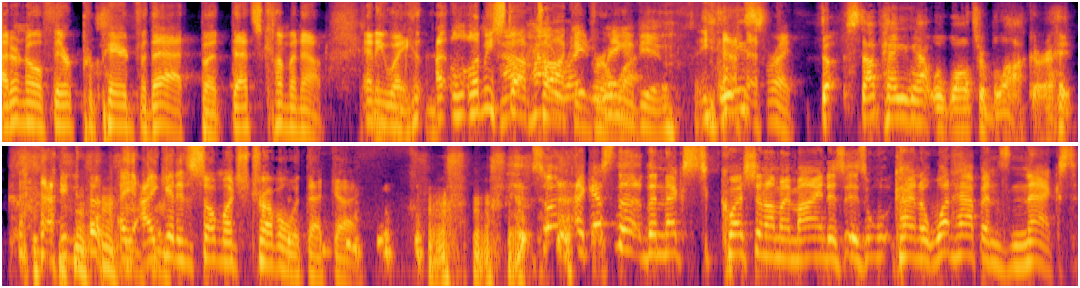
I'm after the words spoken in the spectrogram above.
I don't know if they're prepared for that, but that's coming out. Anyway, let me stop How- how talking for a while. of you. Yeah, Please. that's right. D- Stop hanging out with Walter Block, all right? I, I, I get in so much trouble with that guy. So I guess the, the next question on my mind is is kind of what happens next.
